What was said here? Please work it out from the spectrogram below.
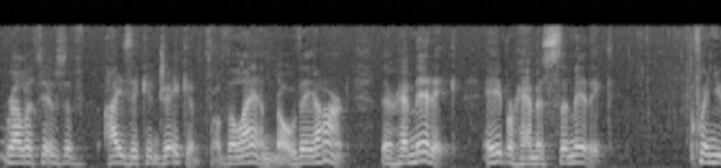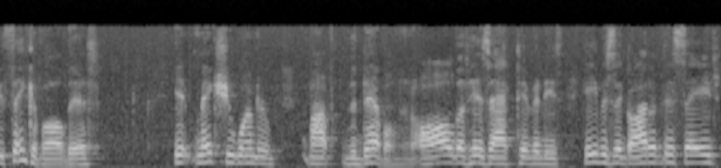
relatives of Isaac and Jacob of the land. No, they aren't. They're Hamitic. Abraham is Semitic. When you think of all this, it makes you wonder about the devil and all of his activities. He was the God of this age.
